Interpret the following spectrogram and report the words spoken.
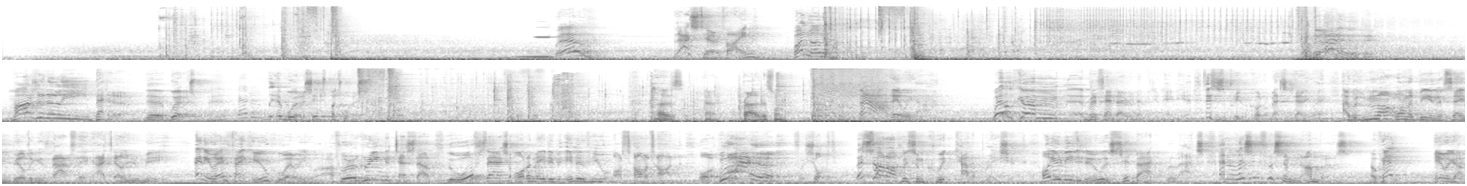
To be in the same building as that thing, I tell you me. Anyway, thank you, whoever you are, for agreeing to test out the Warfstache Automated Interview Automaton, or for short. Let's start off with some quick calibration. All you need to do is sit back, relax, and listen for some numbers. Okay? Here we go.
